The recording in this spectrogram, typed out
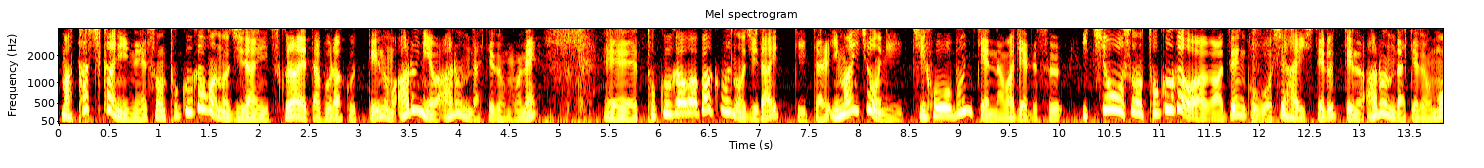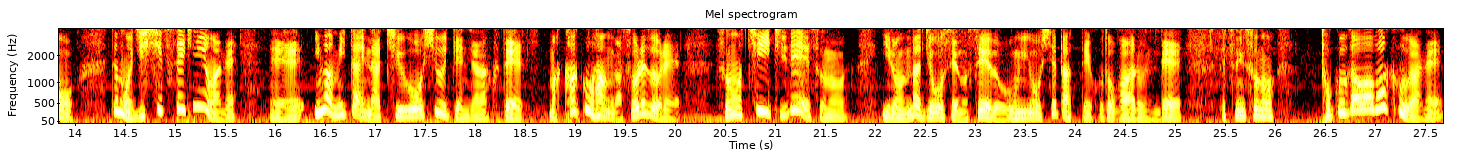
まあ確かにねその徳川の時代に作られた部落っていうのもあるにはあるんだけどもね、えー、徳川幕府の時代って言ったら今以上に地方分権なわけです。一応その徳川が全国を支配してるっていうのはあるんだけどもでも実質的にはね、えー、今みたいな中央集権じゃなくて、まあ、各藩がそれぞれその地域でそのいろんな行政の制度を運用してたっていうことがあるんで別にその徳川幕府がね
